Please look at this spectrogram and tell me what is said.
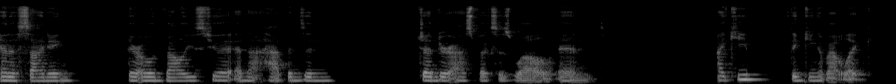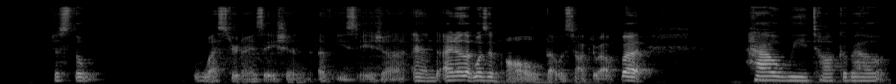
and assigning their own values to it and that happens in gender aspects as well. And i keep thinking about like just the westernization of east asia. And i know that wasn't all that was talked about but how we talk about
